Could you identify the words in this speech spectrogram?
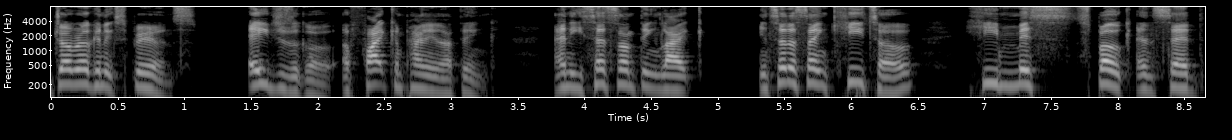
Joe Rogan Experience ages ago, a fight companion, I think, and he said something like instead of saying keto, he misspoke and said,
